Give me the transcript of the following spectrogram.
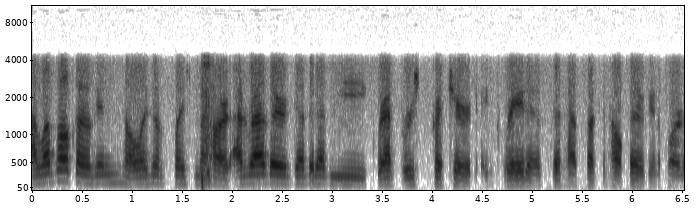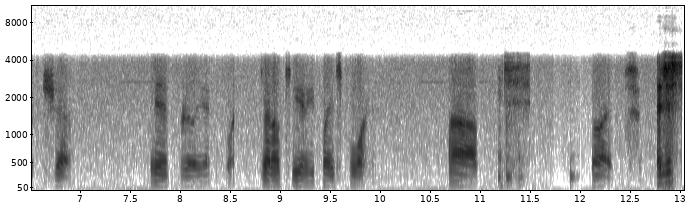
I love Hulk Hogan. He'll always have a place in my heart. I'd rather WWE grab Bruce Pritchard and creative than have fucking Hulk Hogan a part of the show. It really anyway. 'cause I don't see any place for him. Um, but I just,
